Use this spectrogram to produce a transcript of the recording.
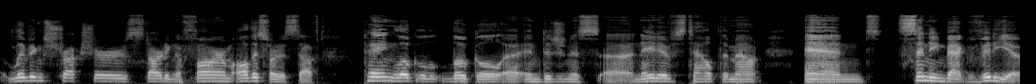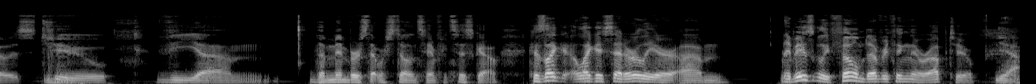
living structures, starting a farm, all this sort of stuff, paying local local uh, indigenous uh, natives to help them out, and sending back videos to the um, the members that were still in San Francisco. Because like like I said earlier, um, they basically filmed everything they were up to. Yeah.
